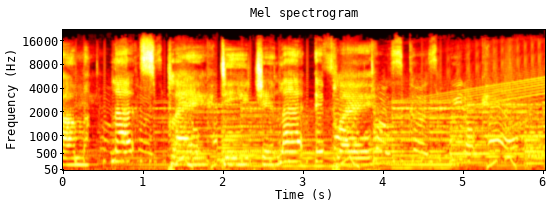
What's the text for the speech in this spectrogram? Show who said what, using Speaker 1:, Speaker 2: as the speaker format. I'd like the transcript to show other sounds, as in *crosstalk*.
Speaker 1: Come, let's play. DJ, let it play.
